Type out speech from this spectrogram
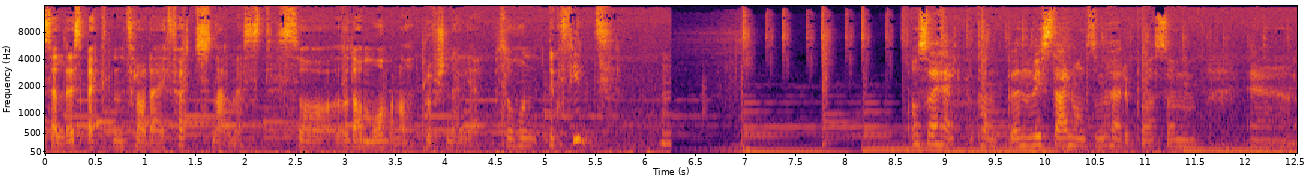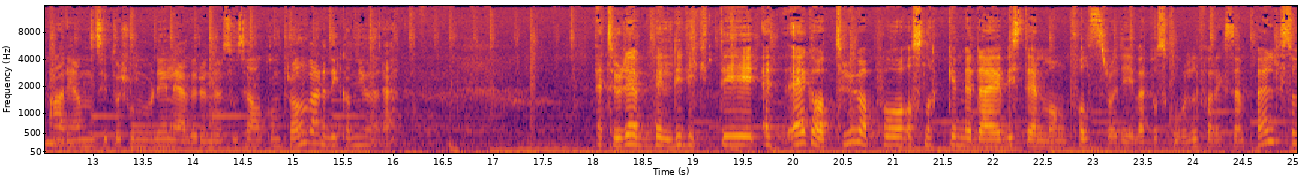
selvrespekten fra de er født, nærmest. Så, og da må man ha profesjonell hjelp. Så hun, det går fint. Og så helt på tampen, hvis det er noen som hører på som eh, er i en situasjon hvor de lever under sosial kontroll, hva er det de kan gjøre? Jeg tror det er veldig viktig Jeg har trua på å snakke med dem hvis det er en mangfoldsrådgiver på skolen f.eks. Så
